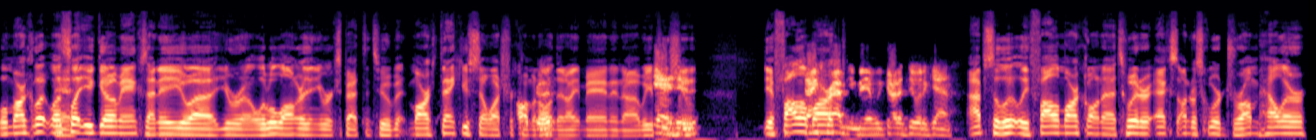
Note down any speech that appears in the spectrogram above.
Well, Mark, let, us Yeah. let you go, man, because I know you uh, you were a little longer than you were expecting to. But Mark, thank you so much for coming good. on tonight, man, and uh, we Yeah, appreciate dude. it. Yeah, follow Thanks Mark. for having me, man. We got to do it again. Absolutely. Follow Mark on uh, Twitter, X underscore Drumheller,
